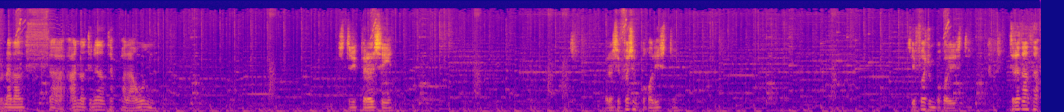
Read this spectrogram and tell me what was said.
Una danza... Ah, no tiene danza espada aún. Street, pero él sí. Pero si fuese un poco listo. Si fuese un poco listo. Tres danzas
